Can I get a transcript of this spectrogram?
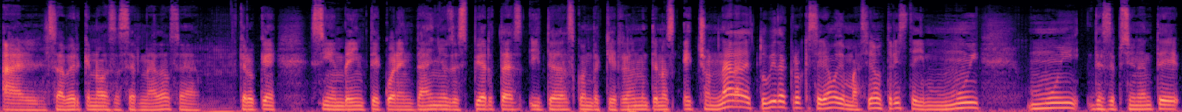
al saber que no vas a hacer nada, o sea, creo que si en 20, 40 años despiertas y te das cuenta que realmente no has hecho nada de tu vida, creo que sería demasiado triste y muy, muy decepcionante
